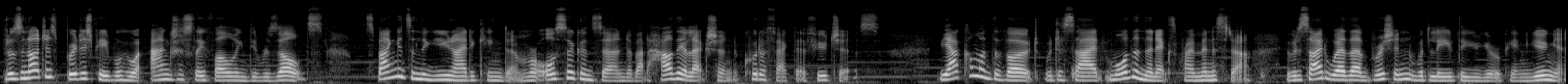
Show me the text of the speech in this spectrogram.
But it was not just British people who were anxiously following the results. Spaniards in the United Kingdom were also concerned about how the election could affect their futures. The outcome of the vote would decide more than the next Prime Minister, it would decide whether Britain would leave the European Union.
